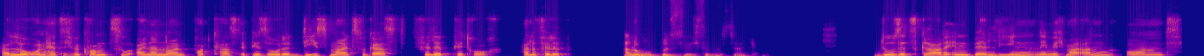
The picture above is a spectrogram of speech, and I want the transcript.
Hallo und herzlich willkommen zu einer neuen Podcast-Episode. Diesmal zu Gast Philipp Petruch. Hallo Philipp. Hallo, grüß dich, Sebastian. Du sitzt gerade in Berlin, nehme ich mal an, und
